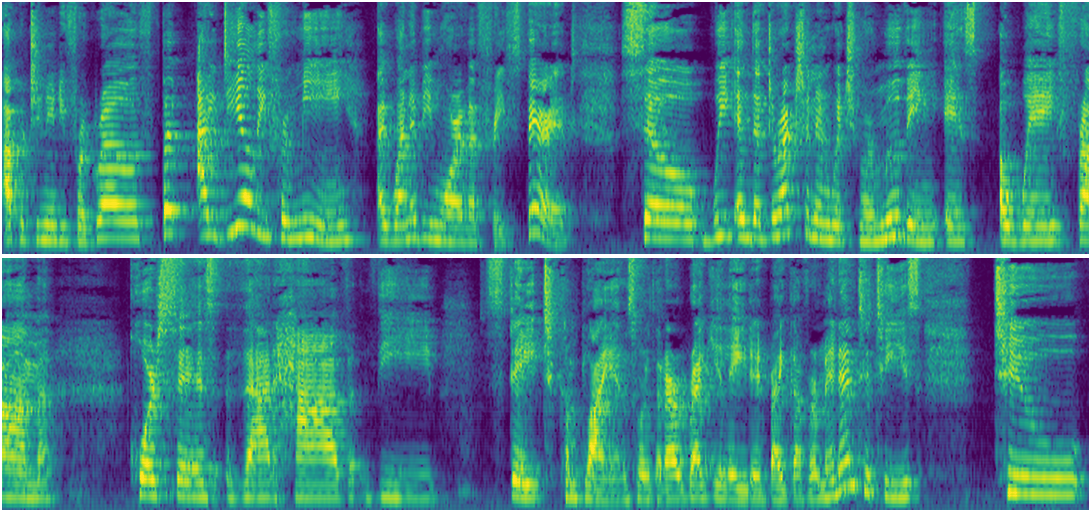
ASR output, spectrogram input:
opportunity for growth. But ideally for me, I want to be more of a free spirit. So we, and the direction in which we're moving is away from courses that have the state compliance or that are regulated by government entities to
